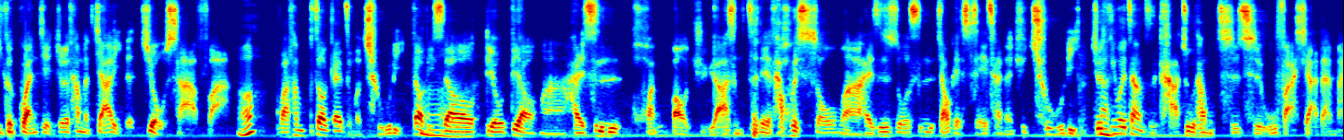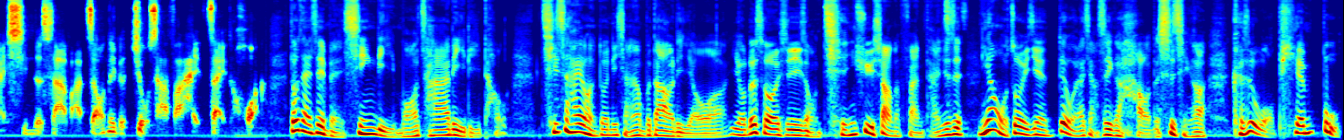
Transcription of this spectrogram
一个关键就是他们家里的旧沙发哦，把他们不知道该怎么处理，到底是要丢掉吗？还是环保局啊什么之类，他会收吗？还是说是交给谁才能去处理？就是因为这样子卡住，他们迟迟无法下单买新的沙发，只要那个旧沙发还在的话，都在这本心理摩擦力里头。其实还有很多你想象不到的理由啊，有的时候是一种情绪上的反弹，就是你要我做一件对我来讲是一个好的事情啊，可是我偏不。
